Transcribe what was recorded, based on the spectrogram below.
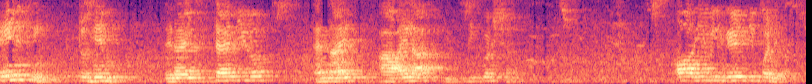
anything to him, then I'll stand you up and I'll ask you the questions. Or you will get the punished.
